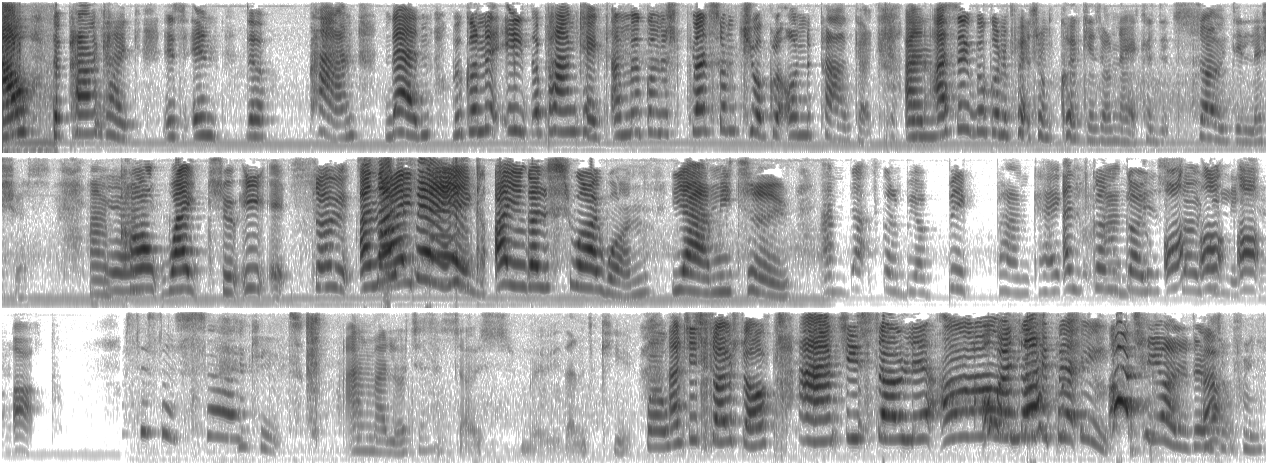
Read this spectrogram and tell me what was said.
Now the pancake is in the pan. Then we're gonna eat the pancake and we're gonna spread some chocolate on the pancake. And I think we're gonna put some cookies on there because it's so delicious. And yeah. I can't wait to eat it. So exciting. And I think I am going to try one. Yeah, me too. And that's going to be a big pancake. And it's going to go up, so up, delicious. up, up. This is so cute. And my lotus is so smooth and cute. Well, and she's so soft. And she's so little. Oh, and so pretty. Oh, Tiana doing oh. something.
